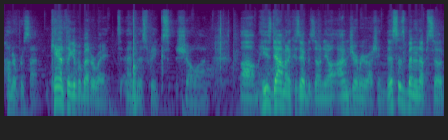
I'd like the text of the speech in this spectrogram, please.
100%. Can't think of a better way to end this week's show on. Um, he's Dominic Zabazonio. I'm Jeremy Rushing. This has been an episode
